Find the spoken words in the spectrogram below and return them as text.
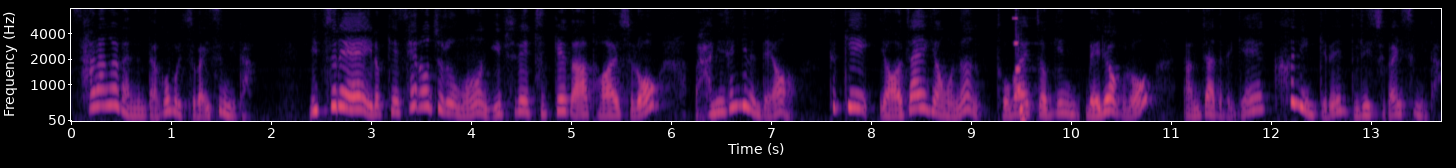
사랑을 받는다고 볼 수가 있습니다. 입술에 이렇게 세로주름은 입술의 두께가 더할수록 많이 생기는데요. 특히 여자의 경우는 도발적인 매력으로 남자들에게 큰 인기를 누릴 수가 있습니다.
